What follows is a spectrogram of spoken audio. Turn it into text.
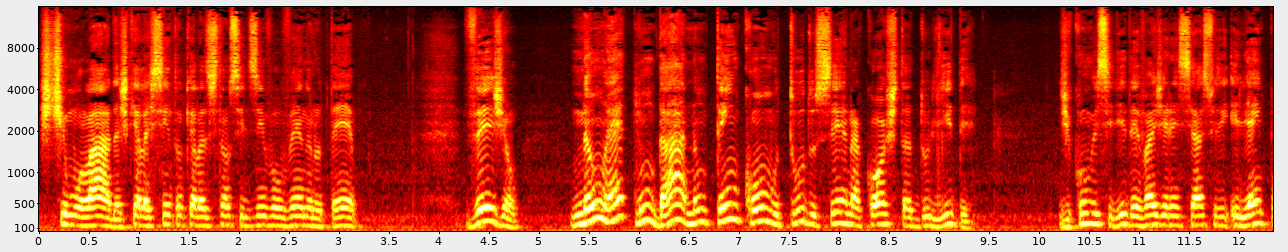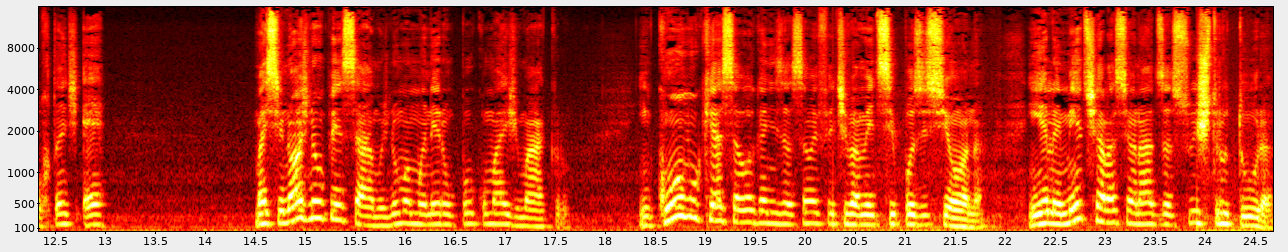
estimuladas, que elas sintam que elas estão se desenvolvendo no tempo. Vejam, não é, não dá, não tem como tudo ser na costa do líder. De como esse líder vai gerenciar isso, ele é importante, é. Mas se nós não pensarmos numa maneira um pouco mais macro, em como que essa organização efetivamente se posiciona, em elementos relacionados à sua estrutura,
